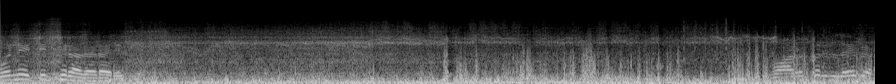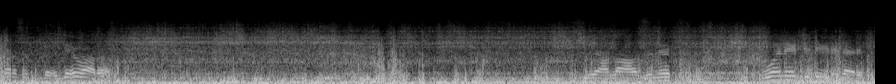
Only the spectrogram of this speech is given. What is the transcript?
वन एटीत फिरायचा डायरेक्टली वारं तर लय बेकार सत्य लय वारा. की आला अजून एक one eighty degree direct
